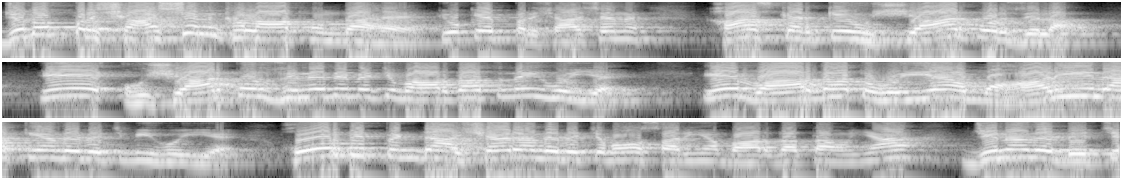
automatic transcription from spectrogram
ਜਦੋਂ ਪ੍ਰਸ਼ਾਸਨ ਖਿਲਾਫ ਹੁੰਦਾ ਹੈ, ਕਿਉਂਕਿ ਪ੍ਰਸ਼ਾਸਨ ਖਾਸ ਕਰਕੇ ਹੁਸ਼ਿਆਰਪੁਰ ਜ਼ਿਲ੍ਹਾ, ਇਹ ਹੁਸ਼ਿਆਰਪੁਰ ਜ਼ਿਲ੍ਹੇ ਦੇ ਵਿੱਚ ਵਾਰਦਾਤ ਨਹੀਂ ਹੋਈ ਹੈ। ਇਹ ਵਾਰਦਾਤ ਹੋਈ ਹੈ ਮੋਹਾਲੀ ਇਲਾਕਿਆਂ ਦੇ ਵਿੱਚ ਵੀ ਹੋਈ ਹੈ। ਹੋਰ ਵੀ ਪਿੰਡਾਂ, ਸ਼ਹਿਰਾਂ ਦੇ ਵਿੱਚ ਬਹੁਤ ਸਾਰੀਆਂ ਵਾਰਦਾਤਾਂ ਹੋਈਆਂ, ਜਿਨ੍ਹਾਂ ਦੇ ਵਿੱਚ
